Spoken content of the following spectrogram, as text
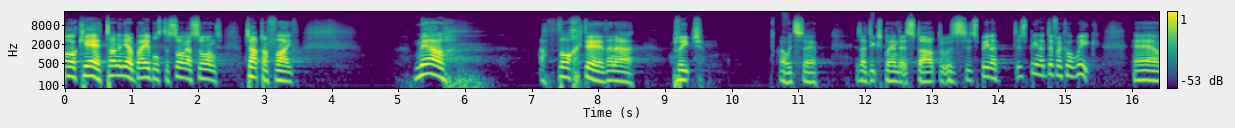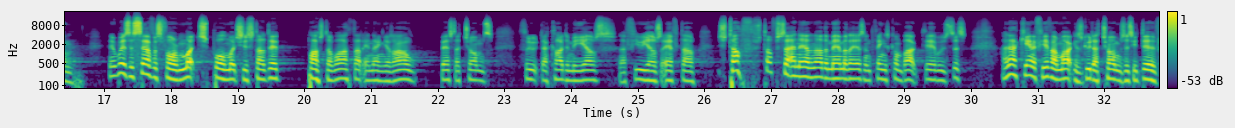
Okay, turn in your Bibles to Song of Songs, chapter 5. More a thoughte than a preach, I would say. As I'd explained at the start, it was, it's, been a, it's been a difficult week. Um, it was a service for Much, Paul Much, started, Pastor Wa, 39 year old, best of chums through the academy years, a few years after. It's tough. It's tough sitting there and all the memories and things come back. It was just, and I can't, if you ever mark as good a chums as you did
